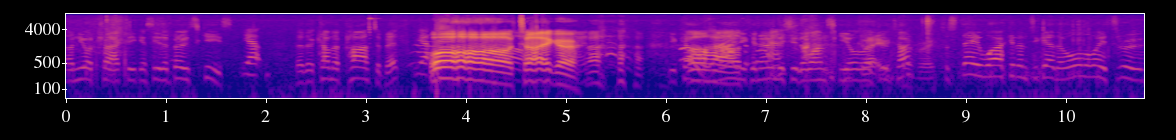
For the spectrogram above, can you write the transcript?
On your track, you can see the both skis. yep. They become apart a bit. Yep. Whoa, tiger. You can't, Oh, now hell. you can only see the one ski all the way through turn. So stay working them together all the way through.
